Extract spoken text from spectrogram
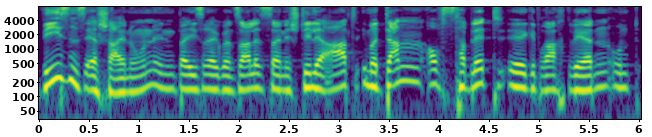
Wesenserscheinungen in, bei Israel González, seine stille Art, immer dann aufs Tablett äh, gebracht werden und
